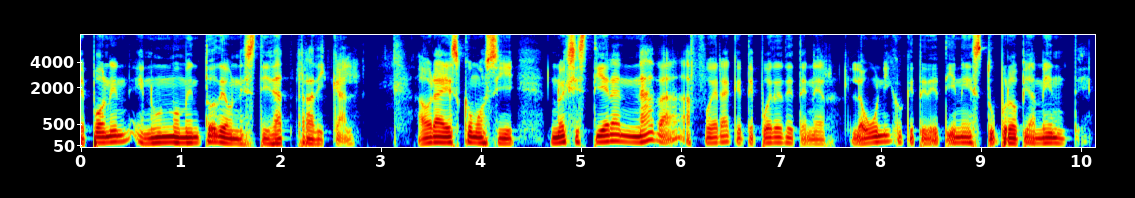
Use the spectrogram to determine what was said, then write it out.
te ponen en un momento de honestidad radical. Ahora es como si no existiera nada afuera que te puede detener. Lo único que te detiene es tu propia mente.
